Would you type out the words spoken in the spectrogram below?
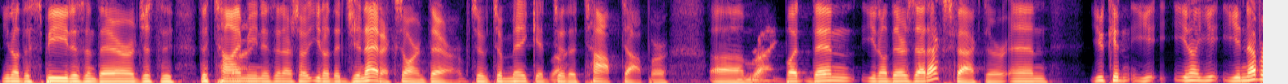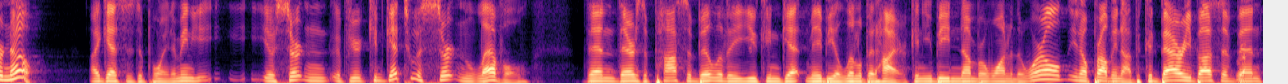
you know, the speed isn't there, just the, the timing isn't there, so you know, the genetics aren't there to, to make it to the top top, or, um, Right. But then you know, there's that X factor, and you can, you, you know, you, you never know. I guess is the point. I mean, you, you're certain if you can get to a certain level, then there's a possibility you can get maybe a little bit higher. Can you be number one in the world? You know, probably not. But could Barry Buss have been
